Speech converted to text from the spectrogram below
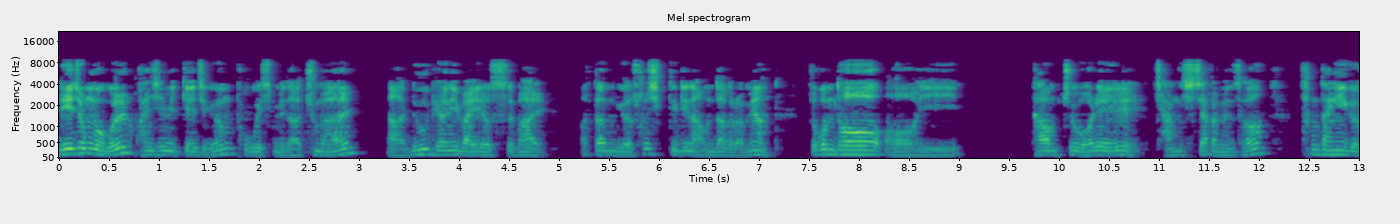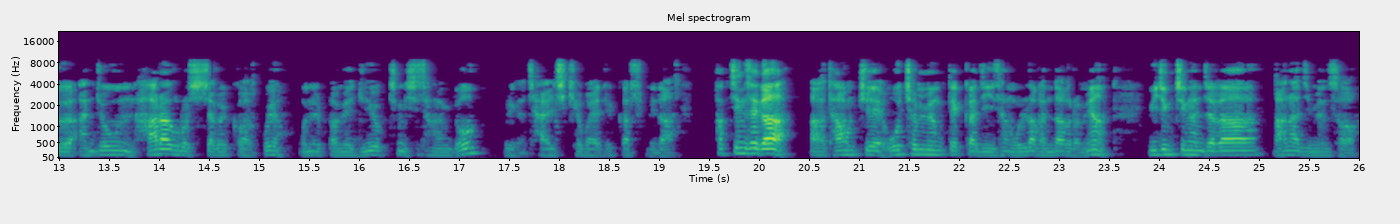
네 종목을 관심 있게 지금 보고 있습니다. 주말 아, 누 변이 바이러스 발 어떤 그 소식들이 나온다 그러면 조금 더이 어, 다음 주 월요일 장 시작하면서 상당히 그 안 좋은 하락으로 시작할 것 같고요. 오늘 밤에 뉴욕 증시 상황도 우리가 잘 지켜봐야 될 것 같습니다. 확진세가 아, 다음 주에 5천명대까지 이상 올라간다 그러면 위중증 환자가 많아지면서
